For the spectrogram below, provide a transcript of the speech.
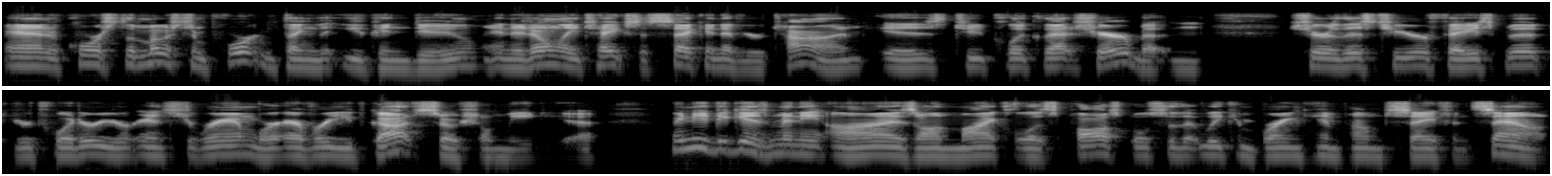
And of course, the most important thing that you can do, and it only takes a second of your time, is to click that share button. Share this to your Facebook, your Twitter, your Instagram, wherever you've got social media. We need to get as many eyes on Michael as possible so that we can bring him home safe and sound.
